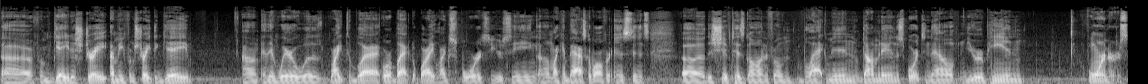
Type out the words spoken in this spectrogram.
uh, from gay to straight. I mean, from straight to gay. Um, and then where it was white to black or black to white, like sports, you're seeing, um, like in basketball, for instance, uh, the shift has gone from black men dominating the sport to now European foreigners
